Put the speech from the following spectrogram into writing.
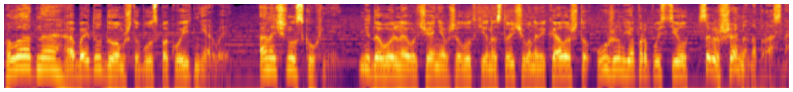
Ладно, обойду дом, чтобы успокоить нервы. А начну с кухни. Недовольное урчание в желудке настойчиво намекало, что ужин я пропустил совершенно напрасно.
